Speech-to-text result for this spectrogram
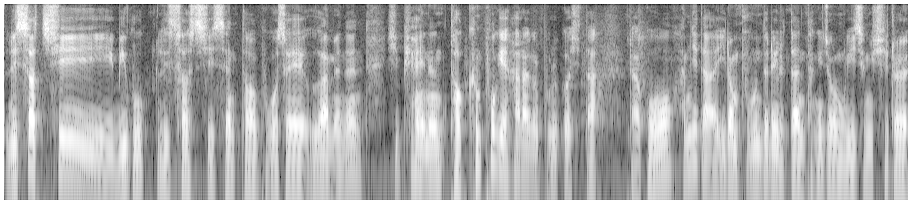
리서치 미국 리서치 센터 보고서에 의하면은 CPI는 더 큰 폭의 하락을 볼 것이다라고 합니다. 이런 부분들이 일단 단기적으로 우리 증시를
